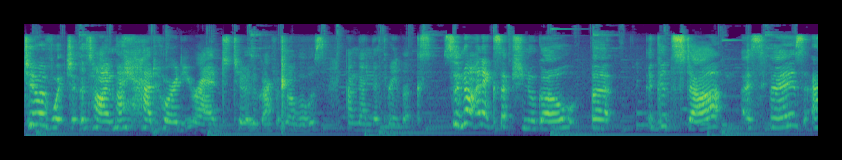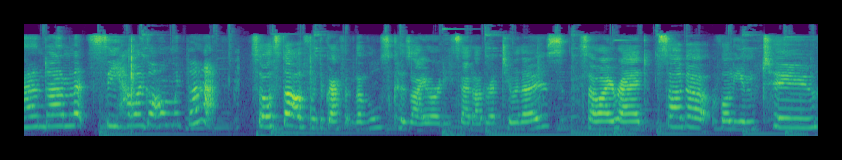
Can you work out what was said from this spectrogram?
Two of which at the time I had already read, two of the graphic novels, and then the three books. So not an exceptional goal, but a good start, I suppose, and um, let's see how I got on with that. So I'll start off with the graphic novels, because I already said I'd read two of those. So I read Saga Volume 2,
